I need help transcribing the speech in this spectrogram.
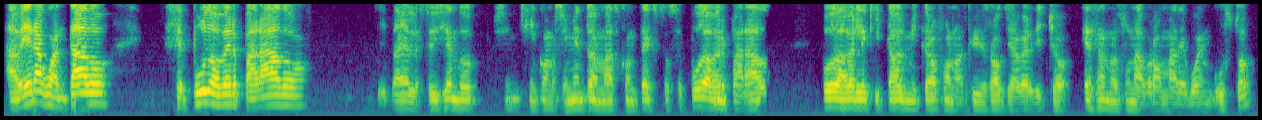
haber aguantado, se pudo haber parado, vaya, lo estoy diciendo sin, sin, conocimiento de más contexto, se pudo haber parado, pudo haberle quitado el micrófono a Chris Rock y haber dicho, esa no es una broma de buen gusto,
